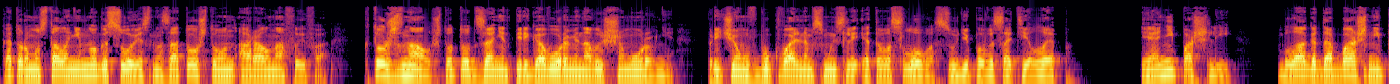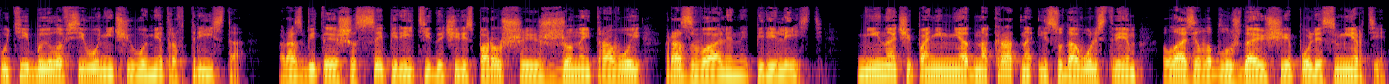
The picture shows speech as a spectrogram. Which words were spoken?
которому стало немного совестно за то, что он орал на Фыфа. Кто ж знал, что тот занят переговорами на высшем уровне, причем в буквальном смысле этого слова, судя по высоте лэп. И они пошли. Благо до башни пути было всего ничего, метров триста — разбитое шоссе перейти, да через поросшие сжженной травой развалины перелезть. Не иначе по ним неоднократно и с удовольствием лазило блуждающее поле смерти,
